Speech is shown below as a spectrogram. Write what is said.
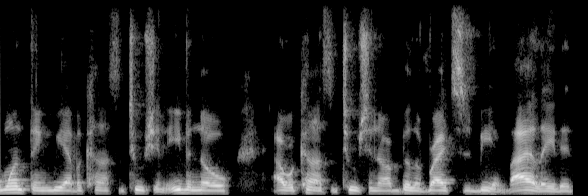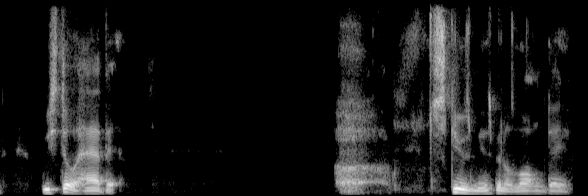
one thing, we have a constitution. Even though our constitution, our Bill of Rights, is being violated, we still have it. Excuse me, it's been a long day.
